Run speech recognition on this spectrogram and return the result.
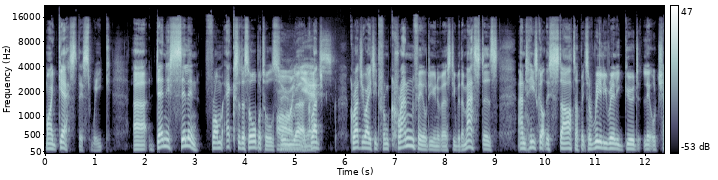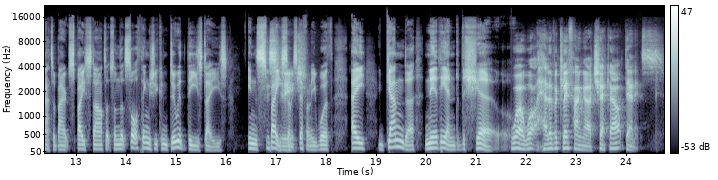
my guest this week, uh, Dennis Silin from Exodus Orbitals, who Oh, uh, grad- graduated from Cranfield University with a master's. And he's got this startup. It's a really, really good little chat about space startups and the sort of things you can do with these days in space. So it's definitely worth a gander near the end of the show. Well, what a hell of a cliffhanger. Check out Dennis.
